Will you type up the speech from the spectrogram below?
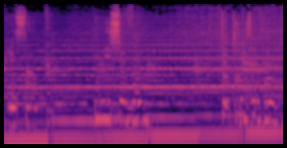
règle simple. Unissez-vous, détruisez-vous.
